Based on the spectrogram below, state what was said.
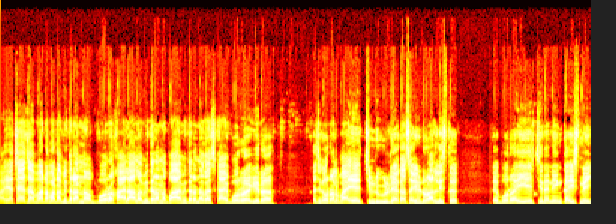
याच्या याचा बाटा मित्रांनो बोरं खायला आलो मित्रांनो. पहा मित्रांनो कसं काय बोरं गिरं कसं घराला पाहिजे. चिंडू गुड्या कसं हिंडू नुसतं. काही बोरं यायची नाही काहीच नाही.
